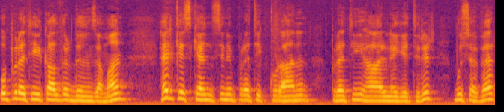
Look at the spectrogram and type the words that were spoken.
O pratiği kaldırdığın zaman herkes kendisini pratik, Kur'an'ın pratiği haline getirir. Bu sefer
